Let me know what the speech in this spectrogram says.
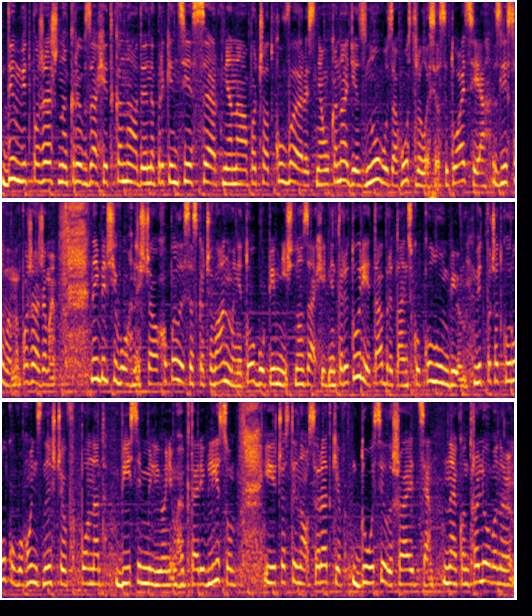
Дим від пожеж накрив захід Канади. Наприкінці серпня, на початку вересня, у Канаді знову загострилася ситуація з лісовими пожежами. Найбільші вогнища охопили Саскачеван, Манітобу, північно-західні території та Британську Колумбію. Від початку року вогонь знищив понад 8 мільйонів гектарів лісу, і частина осередків досі лишається неконтрольованою.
